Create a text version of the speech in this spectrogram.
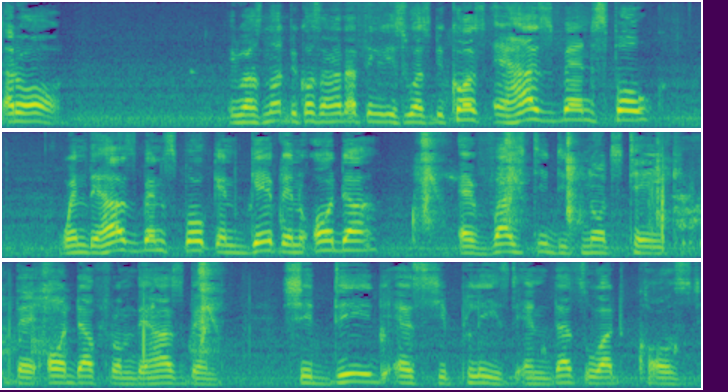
At all. It was not because another thing, it was because a husband spoke. When the husband spoke and gave an order, a Vashti did not take the order from the husband. She did as she pleased, and that's what caused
